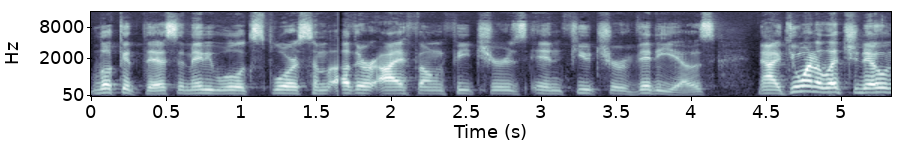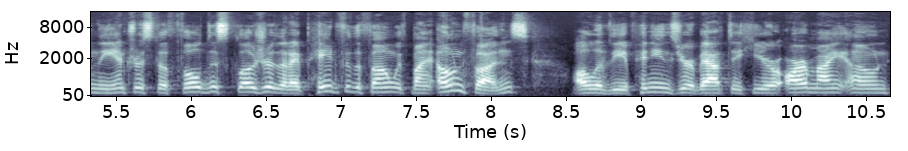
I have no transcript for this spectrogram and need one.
look at this, and maybe we'll explore some other iPhone features in future videos. Now, I do want to let you know, in the interest of full disclosure, that I paid for the phone with my own funds. All of the opinions you're about to hear are my own.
